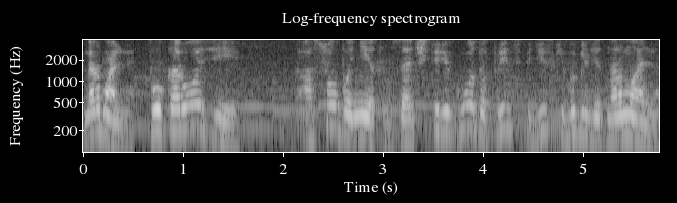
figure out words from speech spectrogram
нормальные. По коррозии особо нету. За 4 года, в принципе, диски выглядят нормально.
